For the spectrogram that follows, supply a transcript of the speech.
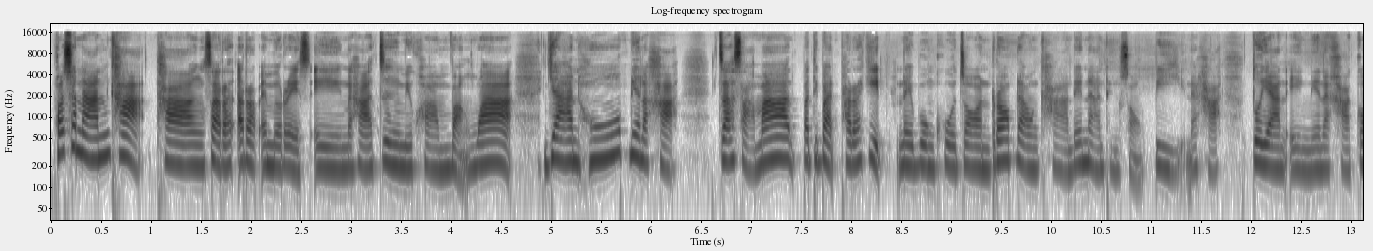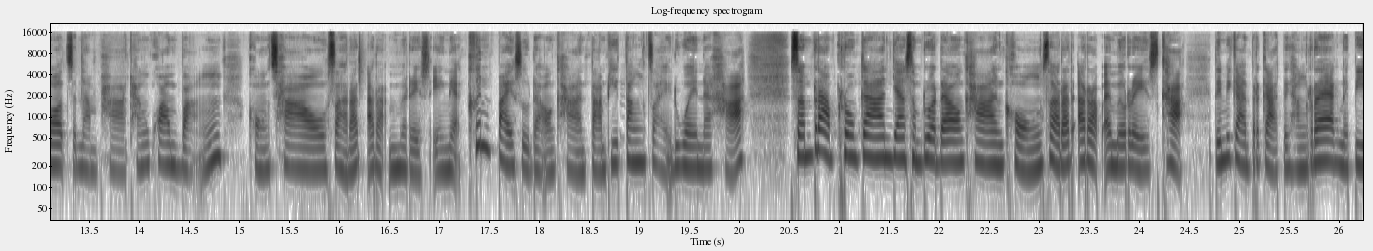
เพราะฉะนั้นค่ะทางสหรัฐอาหรับเอมิเรตส์เองนะคะ จึงมีความหวังว่ายานโฮปเนี่ยแหละค่ะ จะสามารถปฏิบัติภารกิจในวงโคจรรอบดาวอังคารได้นานถึง 2 ปีนะคะ ตัวยานเองเนี่ยนะคะก็จะนำพาทั้งความหวังของชาวสหรัฐอาหรับเอมิเรตส์เองเนี่ยขึ้นไปสู่ดาวอังคารตามที่ตั้งใจด้วยนะคะสำหรับโครงการยานสำรวจดาวอังคารของสหรัฐอาหรับเอมิเรตส์ค่ะ ได้มีการประกาศเป็นครั้งแรกในปี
